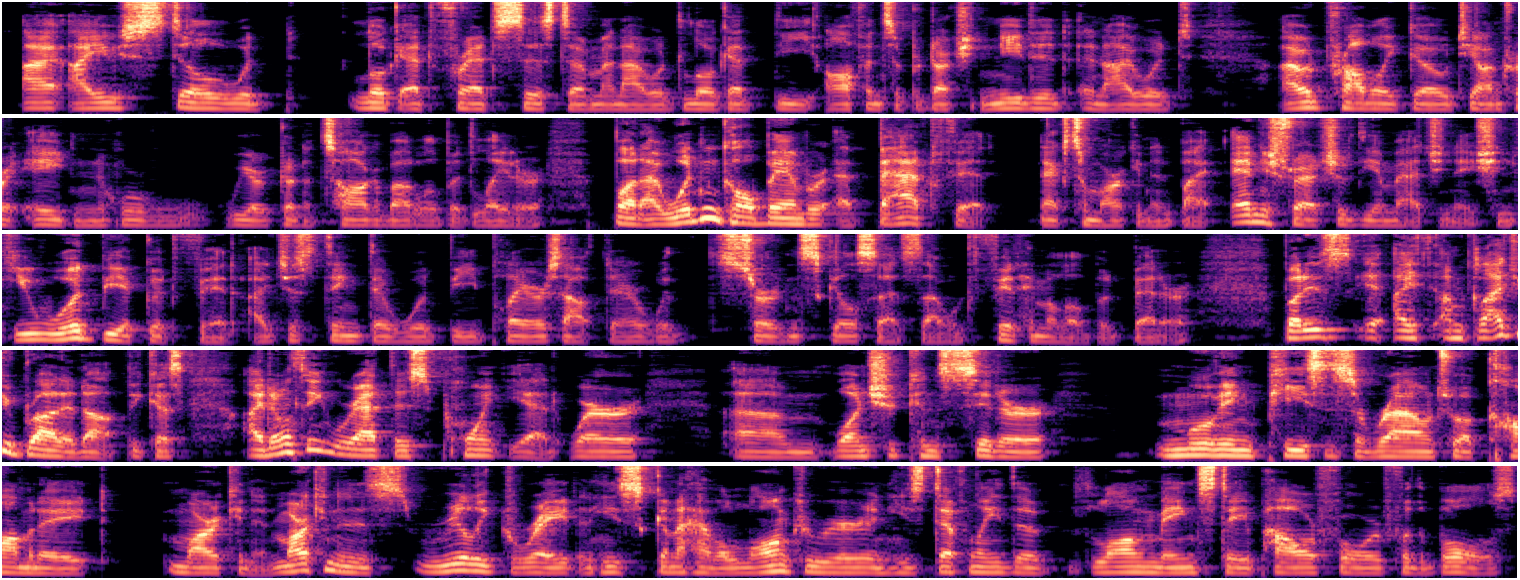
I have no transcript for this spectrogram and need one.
I I still would look at Fred's system, and I would look at the offensive production needed, and I would. I would probably go DeAndre Ayton, who we are going to talk about a little bit later. But I wouldn't call Bamba a bad fit next to Markkanen by any stretch of the imagination. He would be a good fit. I just think there would be players out there with certain skill sets that would fit him a little bit better. But it's I, am glad you brought it up because I don't think we're at this point yet where um, one should consider moving pieces around to accommodate Markkanen. Markkanen is really great and he's going to have a long career and he's definitely the long mainstay power forward for the Bulls.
